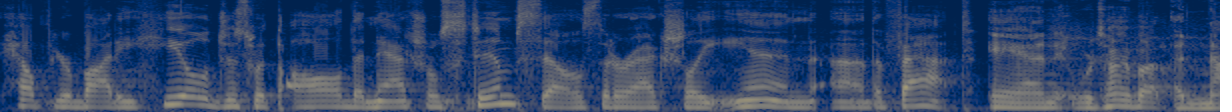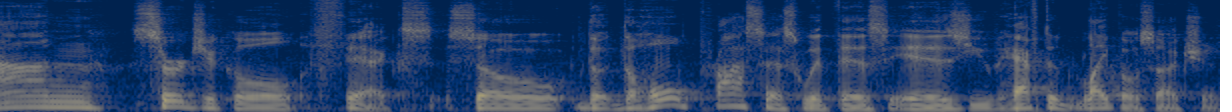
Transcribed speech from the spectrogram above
help your body heal just with all the natural stem cells that are actually in uh, the fat. And we're talking about a non-surgical fix. So the the whole process with this is you have to liposuction.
